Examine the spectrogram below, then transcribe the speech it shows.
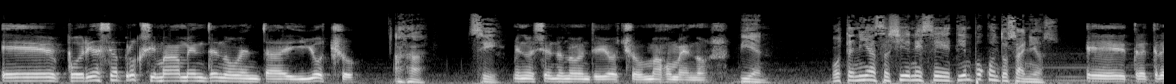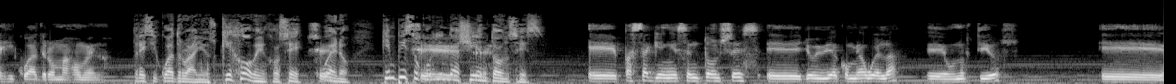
Eh, podría ser aproximadamente 98, Ajá, sí, 1998 más o menos, bien. ¿Vos tenías allí en ese tiempo cuántos años? eh, entre 3 y 4 más o menos. Tres y cuatro años. Qué joven, José. Sí. Bueno, ¿qué empieza Sí, ocurriendo allí sí. entonces? Eh, pasa que en ese entonces eh, yo vivía con mi abuela, eh, unos tíos. Eh,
